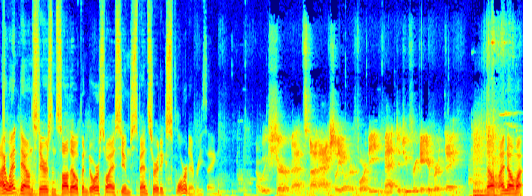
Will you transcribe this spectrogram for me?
I went downstairs and saw the open door, so I assumed Spencer had explored everything. Are we sure Matt's not actually over 40? Matt, did you forget your birthday? No, I know my.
